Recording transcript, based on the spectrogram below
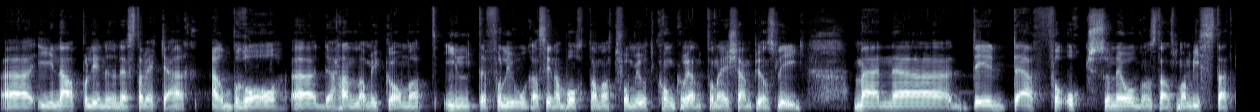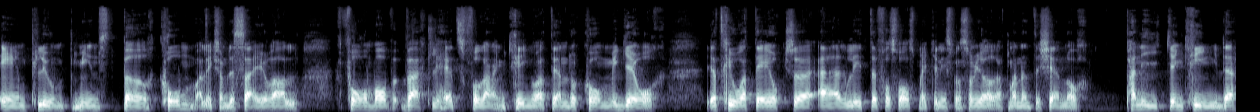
eh, i Napoli nu nästa vecka är, är bra. Eh, det handlar mycket om att inte förlora sina bortamatcher mot konkurrenterna i Champions League. Men eh, det är därför också någonstans man visste att en plump minst bör komma. Liksom det säger all form av verklighetsförankring och att det ändå kom igår. Jag tror att det också är lite försvarsmekanismen som gör att man inte känner paniken kring det.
